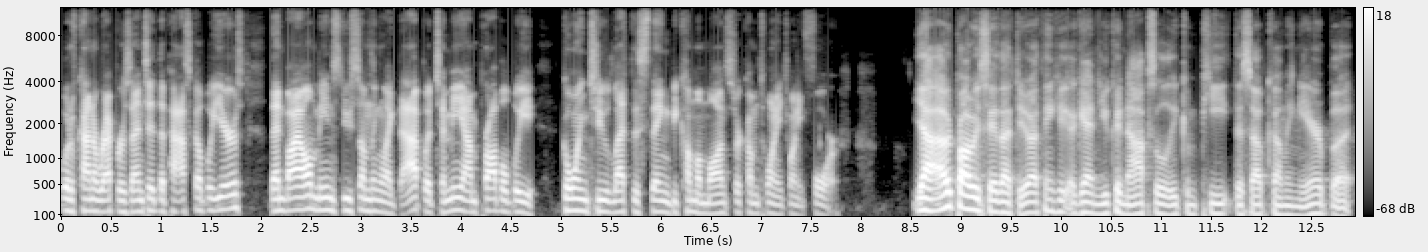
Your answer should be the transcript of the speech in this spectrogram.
would have kind of represented the past couple years, then by all means do something like that. But to me, I'm probably going to let this thing become a monster come 2024. Yeah, I would probably say that too. I think again, you can absolutely compete this upcoming year, but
